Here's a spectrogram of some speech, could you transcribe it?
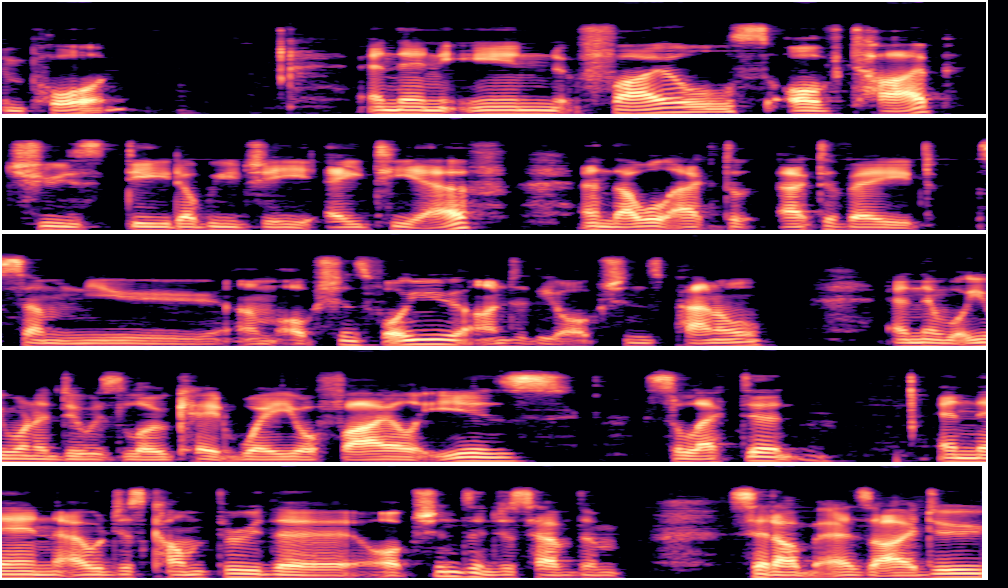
Import, and then in Files of Type, choose DWG ATF, and that will act activate some new um, options for you under the options panel. And then what you want to do is locate where your file is select it and then I would just come through the options and just have them set up as I do.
